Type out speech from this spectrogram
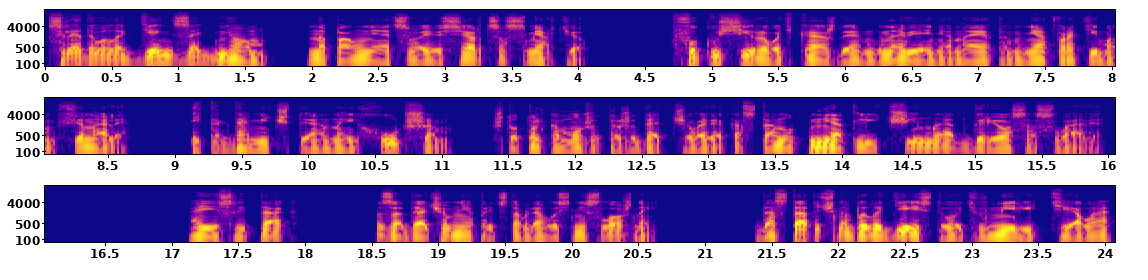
Следовало день за днем наполнять свое сердце смертью, фокусировать каждое мгновение на этом неотвратимом финале. И тогда мечты о наихудшем, что только может ожидать человека, станут неотличимы от грез о славе. А если так, задача мне представлялась несложной. Достаточно было действовать в мире тела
